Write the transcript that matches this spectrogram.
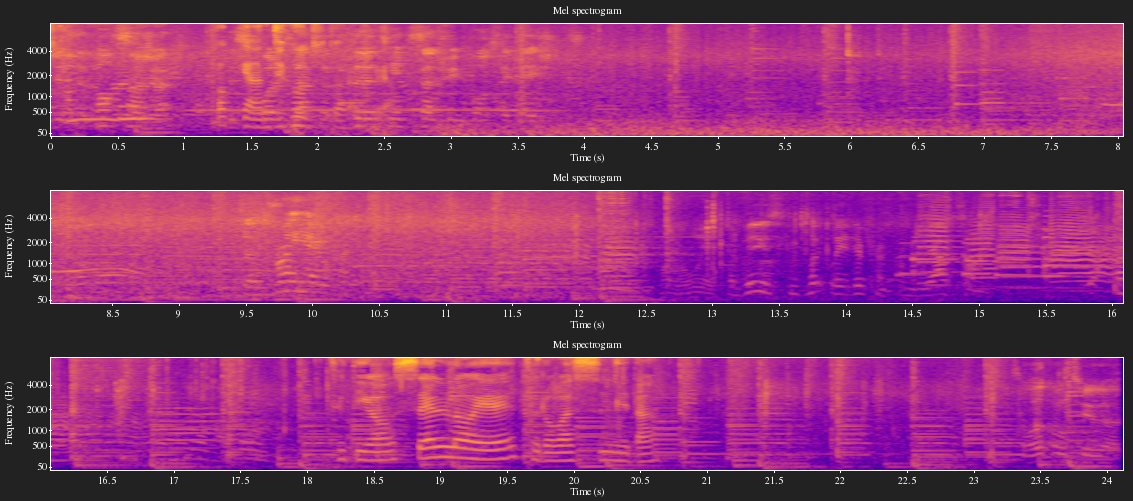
3분밖에 안 태워주더라고요. 드디어 셀러에 들어왔습니다. So welcome to uh,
